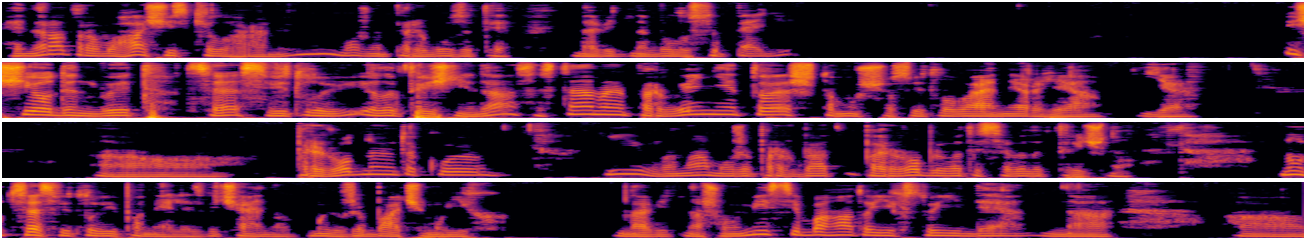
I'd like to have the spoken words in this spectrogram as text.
генератора, вага 6 кг. Можна перевозити навіть на велосипеді. І ще один вид це світлові електричні да, системи, первинні теж, тому що світлова енергія є а, природною такою, і вона може перероблюватися в електричну. Ну, Це світлові панелі. Звичайно, ми вже бачимо їх навіть в нашому місці багато їх стоїть, де на а,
